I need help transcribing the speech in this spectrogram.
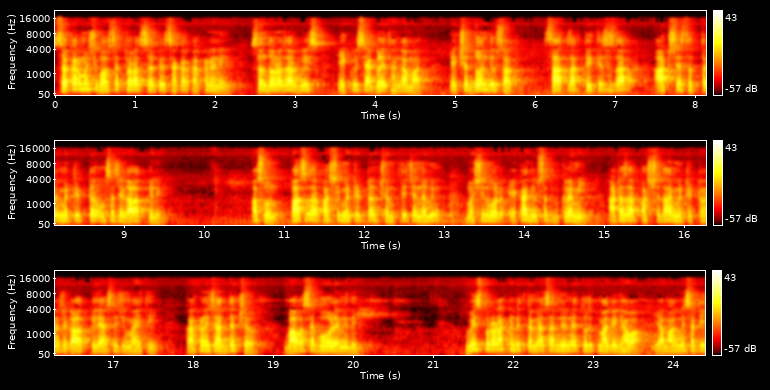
सहकार मंत्री भाऊसाहेब थोरात सहकारी साखर कारखान्याने सन दोन हजार वीस एकवीस या गळीत हंगामात एकशे दोन दिवसात सात लाख तेहतीस हजार आठशे सत्तर मेट्रिक टन ऊसाचे गाळप केले. असून पाच हजार पाचशे मेट्रिक टन क्षमतेचे नवीन मशीनवर एका दिवसात विक्रमी आठ हजार पाचशे दहा मेट्रिक टनाचे गाळप केले असल्याची माहिती कारखान्याचे अध्यक्ष बाबासाहेब ओवळ यांनी दिली. वीज पुरवठा खंडित करण्याचा निर्णय त्वरित मागे घ्यावा या मागणीसाठी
